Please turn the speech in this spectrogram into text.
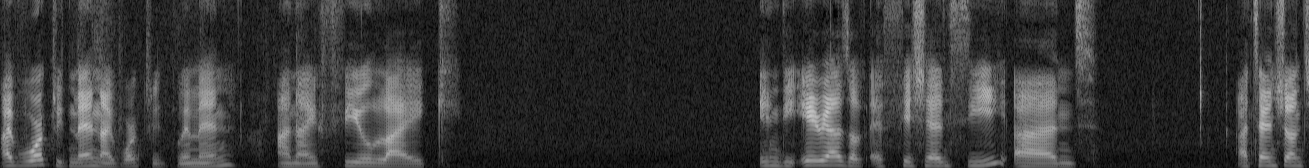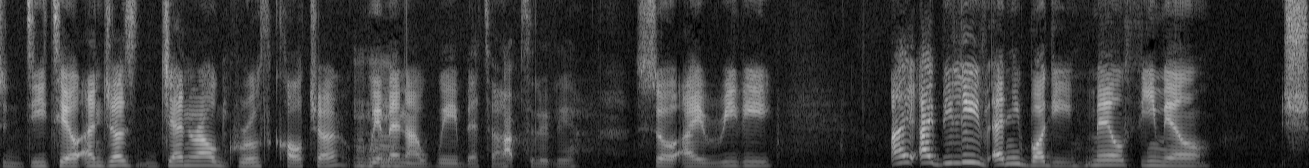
I've worked with men, I've worked with women, and I feel like in the areas of efficiency and attention to detail and just general growth culture, mm-hmm. women are way better. absolutely So I really, I I believe anybody, male, female, sh-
